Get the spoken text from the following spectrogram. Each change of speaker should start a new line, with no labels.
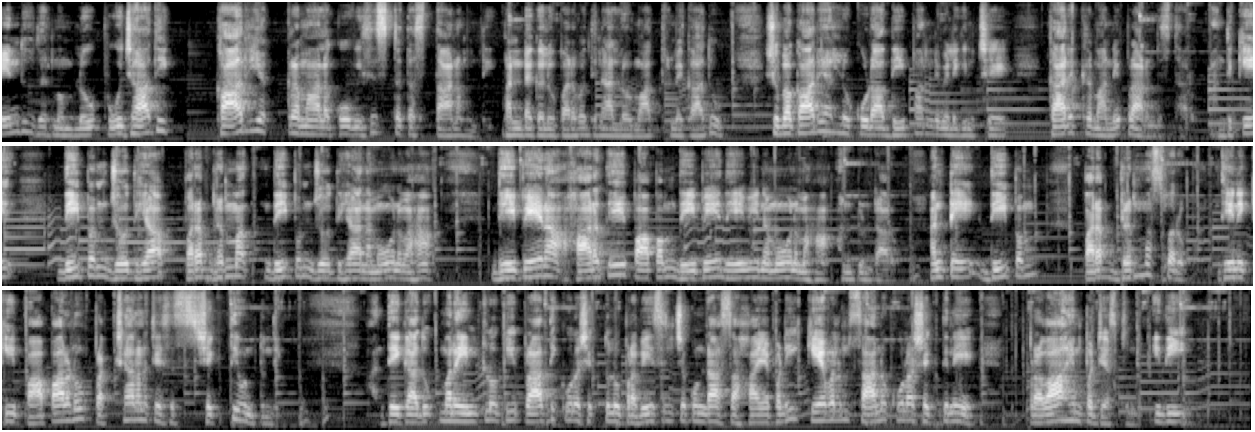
హిందూ ధర్మంలో పూజాది కార్యక్రమాలకు విశిష్టత స్థానం ఉంది. పండగలు పర్వదినాల్లో మాత్రమే కాదు శుభకార్యాల్లో కూడా దీపాన్ని వెలిగించే కార్యక్రమాన్ని ప్రారంభిస్తారు. అందుకే దీపం జ్యోతిహ పరబ్రహ్మ దీపం జ్యోతియా నమో నమ. దీపేన హారతే పాపం దీపే దేవి నమో నమ అంటుంటారు. అంటే దీపం పరబ్రహ్మ స్వరూపం. దీనికి పాపాలను ప్రక్షాళన చేసే శక్తి ఉంటుంది. అంతేకాదు మన ఇంట్లోకి ప్రాతికూల శక్తులు ప్రవేశించకుండా సహాయపడి కేవలం సానుకూల శక్తిని ప్రవాహింపజేస్తుంది. ఇది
